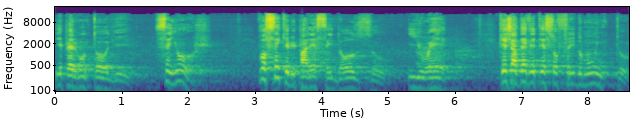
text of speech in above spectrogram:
e perguntou-lhe: Senhor, você que me parece idoso, e o é, que já deve ter sofrido muito,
